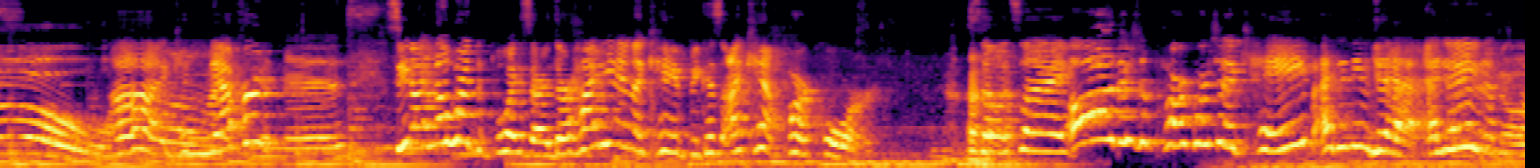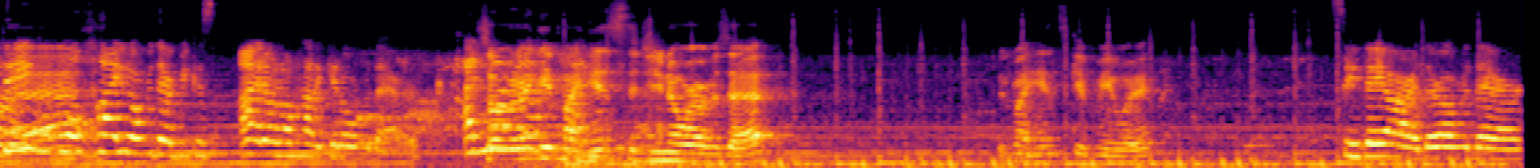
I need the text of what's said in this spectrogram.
No. Ah, I Oh can my never. goodness. See, I know where the boys are. They're hiding in the cave because I can't parkour. So it's like. Oh, there's a parkour to a cave? I didn't even know Yeah, that. I and didn't they, even know they that. will hide over there because I don't know how to get over there. I So when I gave my hints, did you know where I was at? Did my hints give me away? See, they are. They're over there,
